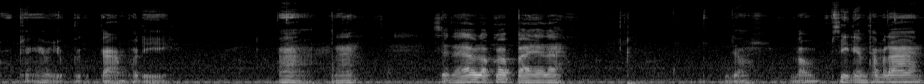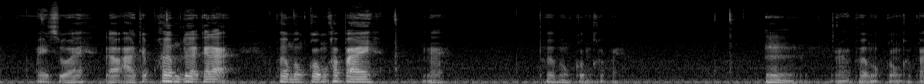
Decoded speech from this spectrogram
โอเคให้มันอยู่กลางพอดี อ่านะ เสร็จแล้วเราก็ไปอะไร เดี๋ยวเราสี่เหลี่ยมธรรมดาไม่สวย เราอาจจะเพิ่มเลือดก็ได้ เพิ่มวงกลมเข้าไปนะ เพิ่มวงกลมเข้าไป อืมเพิ่มวงกลมเข้าไป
